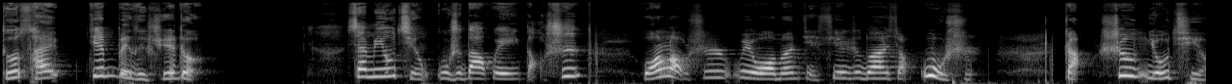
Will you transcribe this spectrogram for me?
德才兼备的学者。下面有请故事大会导师王老师为我们解析这段小故事，掌声有请。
